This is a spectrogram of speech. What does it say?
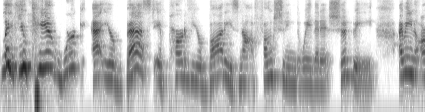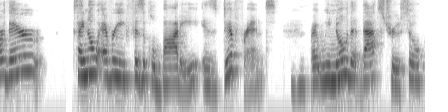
like you can't work at your best if part of your body's not functioning the way that it should be. I mean, are there? Because I know every physical body is different, mm-hmm. right? We know that that's true. So,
